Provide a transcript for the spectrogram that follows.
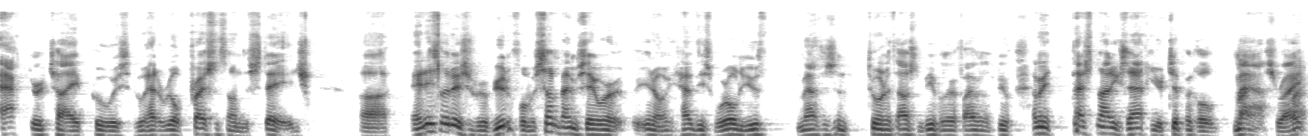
actor type who was who had a real presence on the stage. Uh, and his letters were beautiful, but sometimes they were, you know, have these world youth masses Matheson, 200,000 people there, five hundred people. I mean, that's not exactly your typical mass, right? right?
